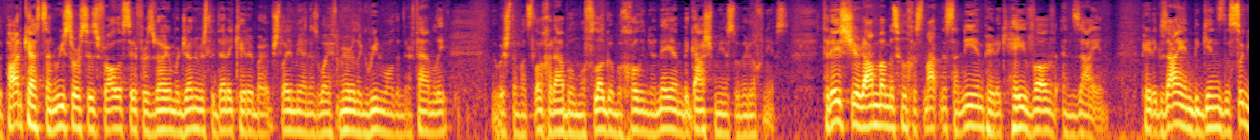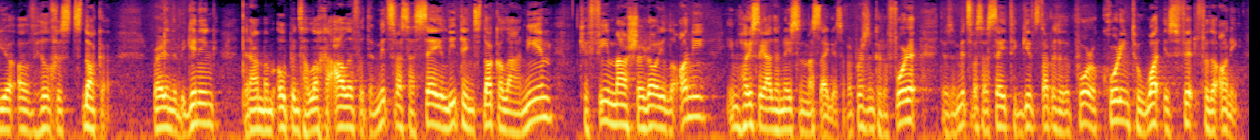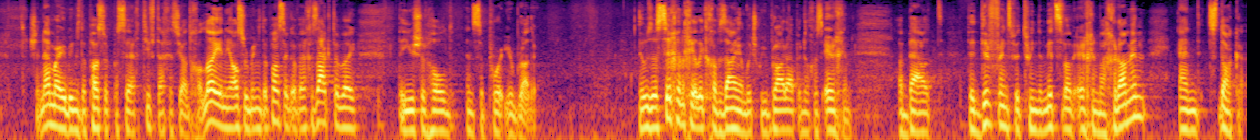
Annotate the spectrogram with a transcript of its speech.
The podcasts and resources for all of Sefer Zrayim were generously dedicated by Reb Shlomi and his wife Mirla Greenwald and their family. We wish them Hatzlacha Rabu, Muflaga, B'cholin Yoneim, Begashmias, Uberuchnias. Today's Shir Rambam is Hilchas Matnas Aniyim, Perek Hey, Vav, and Zayin. Perek Zayin begins the sugya of Hilchas Tzedakah. Right in the beginning, the Rambam opens Halacha Aleph with the mitzvah sasei litain tzedakah la'aniyim im If a person could afford it, there's a mitzvah sasei to give tzedakah to the poor according to what is fit for the ani. Shenemar, he brings the pasuk pasech tiftach yad chalai, and he also brings the pasuk of echazak that you should hold and support your brother. There was a sichin chelik chavzayim which we brought up in Uchas Erchin about the difference between the mitzvah of Erchin Machramin and tzedakah.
